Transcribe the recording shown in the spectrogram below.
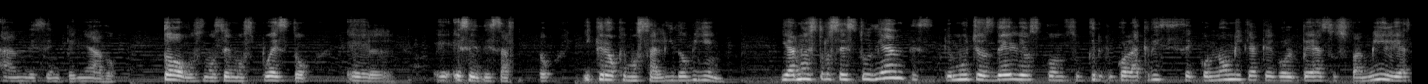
han desempeñado. Todos nos hemos puesto el, ese desafío y creo que hemos salido bien. Y a nuestros estudiantes, que muchos de ellos con, su, con la crisis económica que golpea a sus familias,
